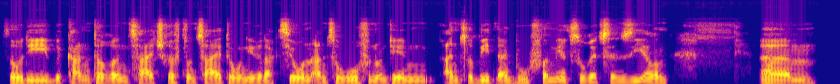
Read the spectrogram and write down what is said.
so die bekannteren Zeitschriften und Zeitungen, die Redaktionen anzurufen und denen anzubieten, ein Buch von mir zu rezensieren. Ähm,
